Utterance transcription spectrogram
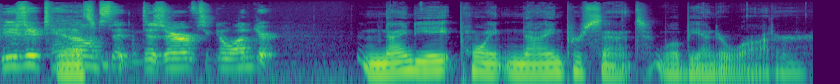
These are towns that deserve to go under. 98.9% will be underwater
